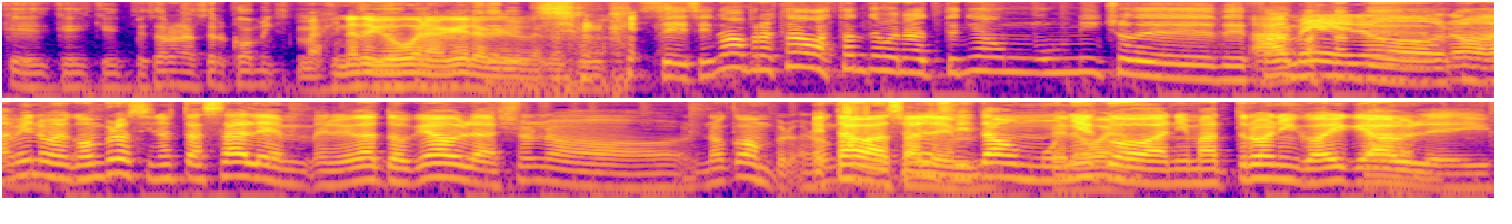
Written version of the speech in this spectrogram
que, que- que empezaron a hacer cómics. Imagínate qué buena que era que Serie. la canceló. Sí, sí, no, pero estaba bastante buena, tenía un, un nicho de, de A fans mí bastante- no, no, a mí no me compró. Si no está Salem, el gato que habla, yo no, no compro. no Estaba compro. Yo Salem, necesitaba un muñeco bueno. animatrónico ahí que Claro. hable. Y.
